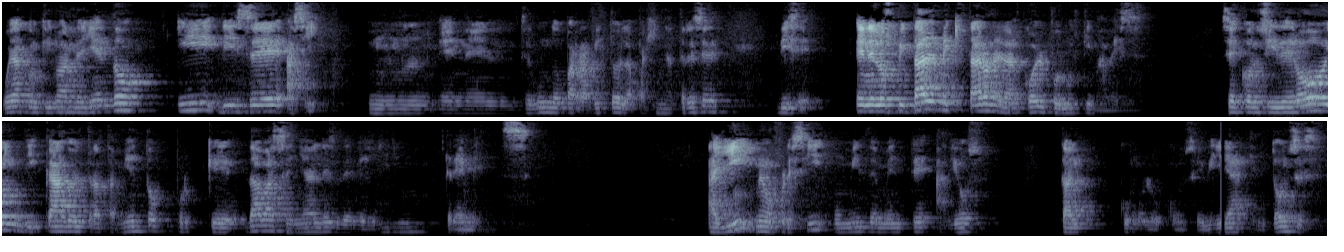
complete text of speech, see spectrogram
voy a continuar leyendo y dice así, mm, en el segundo parrafito de la página 13, dice, en el hospital me quitaron el alcohol por última vez. Se consideró indicado el tratamiento porque daba señales de delirium tremens. Allí me ofrecí humildemente a Dios, tal como lo concebía entonces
